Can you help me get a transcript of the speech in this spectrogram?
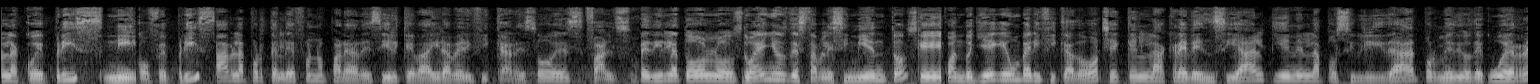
La COEPRIS ni COFEPRIS habla por teléfono para decir que va a ir a verificar. Eso es falso. Pedirle a todos los dueños de establecimientos que cuando llegue un verificador chequen la credencial, tienen la posibilidad por medio de QR.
